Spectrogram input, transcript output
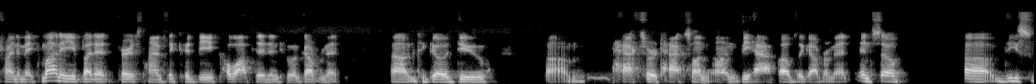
trying to make money, but at various times they could be co-opted into a government um, to go do um, hacks or attacks on on behalf of the government. And so uh, these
